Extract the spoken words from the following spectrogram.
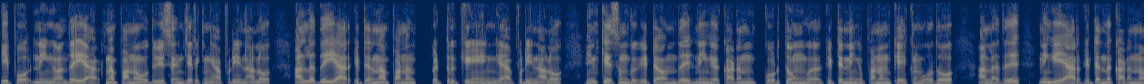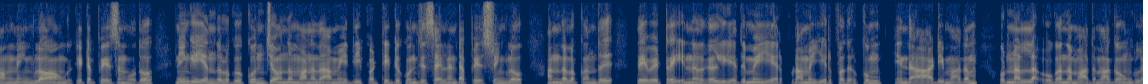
இப்போது நீங்கள் வந்து யாருக்குன்னா பண உதவி செஞ்சுருக்கீங்க அப்படின்னாலோ அல்லது யார்கிட்டனா இருந்தால் பணம் பெற்றிருக்கீங்க அப்படின்னாலோ இன்கேஸ் உங்ககிட்ட வந்து நீங்கள் கடன் கொடுத்தவங்க கிட்ட நீங்கள் பணம் கேட்கும்போதோ அல்லது நீங்கள் யார்கிட்ட இருந்து கடன் வாங்கினீங்களோ அவங்கக்கிட்ட பேசும்போதோ நீங்கள் எந்த அளவுக்கு கொஞ்சம் வந்து மனதை அமைதிப்பட்டுட்டு கொஞ்சம் சைலண்ட்டாக பேசுகிறீங்களோ அந்தளவுக்கு வந்து தேவையற்ற இன்னல்கள் எதுவுமே ஏற்படாமல் இருப்பதற்கும் இந்த ஆடி மாதம் ஒரு நல்ல உகந்த மாதமாக உங்களுக்கு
